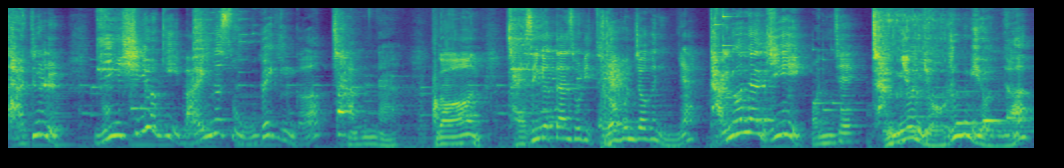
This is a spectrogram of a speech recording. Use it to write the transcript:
다들 눈 시력이 마이너스 500인가? 참나. 넌 잘생겼다는 소리 들어본 적은 있냐? 당연하지. 언제? 작년 여름이었나?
